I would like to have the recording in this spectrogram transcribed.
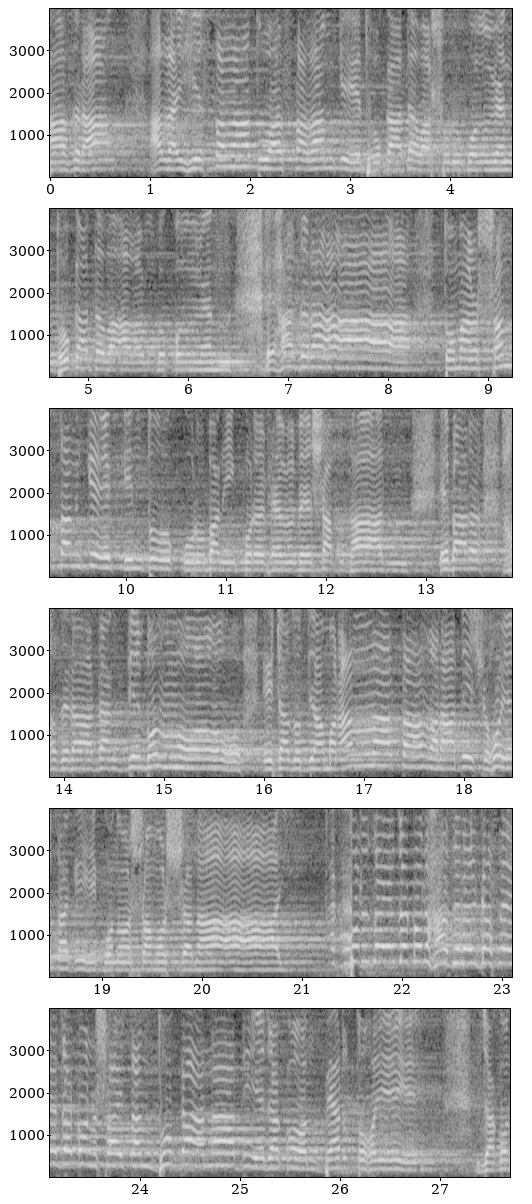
হাজরা আলাইহি সালামকে ধোকা দেওয়া শুরু করলেন, ধোকা দেওয়া আরম্ভ করলেন। এ হাজরা, তোমার সন্তানকে কিন্তু কোরবানি করে ফেলবে, সাবধান। এবার হাজরা ডাক দিয়ে বলল, এটা যদি আমার আল্লাহ তাআলার আদেশ হয়ে থাকে, কোনো সমস্যা নাই। পর্যায়ে যখন হাজিরের কাছে, যখন শয়তান ধোকা না দিয়ে যখন ব্যর্থ হয়ে যখন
